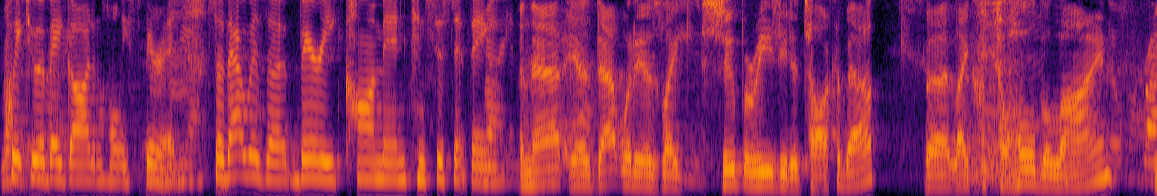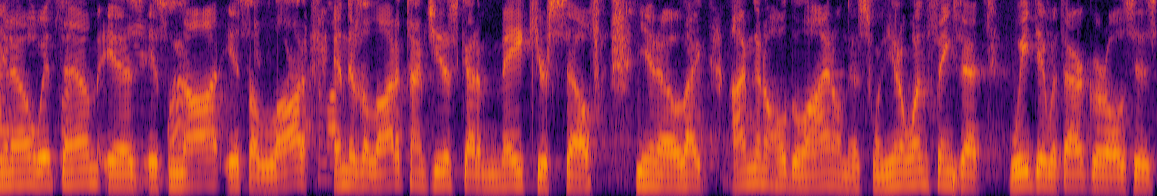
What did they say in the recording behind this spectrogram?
right. quick to obey God and the Holy Spirit? Mm-hmm. So that was a very common, consistent thing. Right. And that is that what is like super easy to talk about, but like to hold the line you know, with them is it's not it's a lot, and there's a lot of times you just got to make yourself, you know, like I'm going to hold the line on this one. You know, one of the things that we did with our girls is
